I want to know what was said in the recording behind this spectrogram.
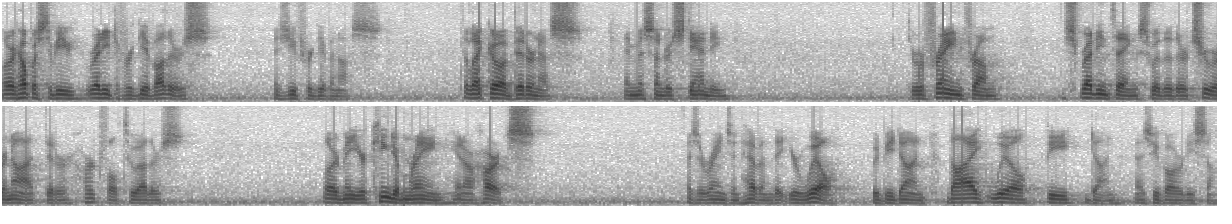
Lord, help us to be ready to forgive others as you've forgiven us, to let go of bitterness and misunderstanding, to refrain from spreading things, whether they're true or not, that are hurtful to others. Lord, may your kingdom reign in our hearts as it reigns in heaven, that your will would be done. Thy will be done, as we've already sung.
